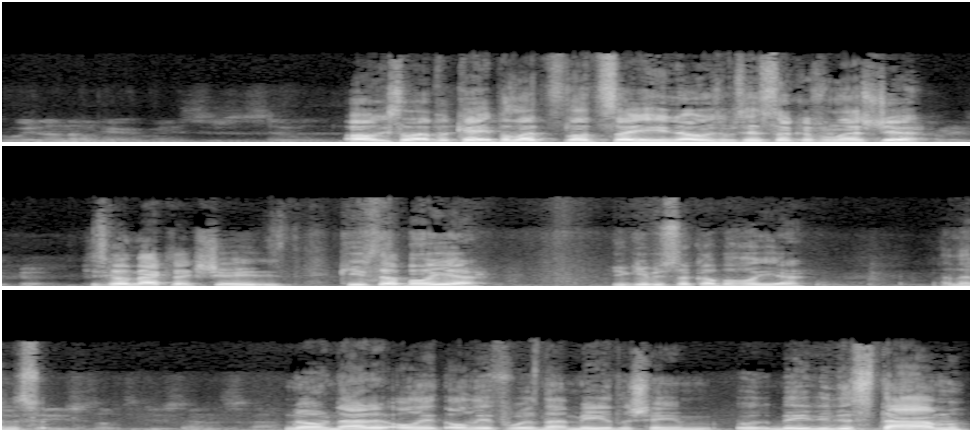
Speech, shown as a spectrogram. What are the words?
We don't know here. I mean, it's just, it was, Oh, he's still okay, but let's let's say he knows it was his sukkah from last year. Definitely is good. He's going back next year. He keeps up a whole year. You keep your sukkah up a whole year, and then it's so you still have to do something to stop. no, not only only if it was not made l'shem, made either the stam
